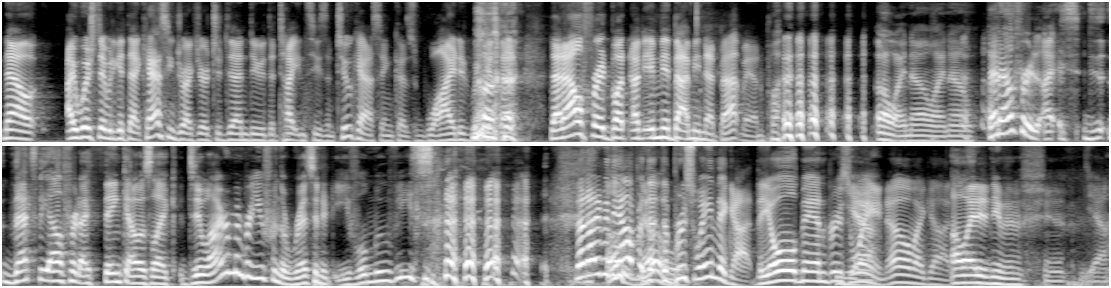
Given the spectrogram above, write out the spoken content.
Now, I wish they would get that casting director to then do the Titan season two casting because why did we get that that Alfred? But I mean, I mean that Batman. But Oh, I know, I know. That Alfred, I, that's the Alfred. I think I was like, do I remember you from the Resident Evil movies? No, not even the Oh, Alfred, the, the. Bruce Wayne they got, the old man Bruce Yeah. Wayne. Oh my god. oh, I didn't even. yeah, Yeah.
